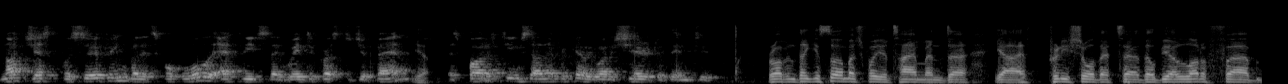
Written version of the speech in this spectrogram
not just for surfing, but it's for all the athletes that went across to Japan yeah. as part of Team South Africa. We want to share it with them too. Robin, thank you so much for your time. And uh, yeah, I'm pretty sure that uh, there'll be a lot of um,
